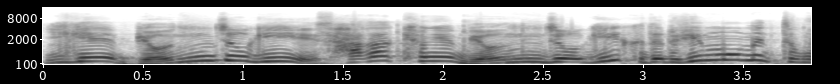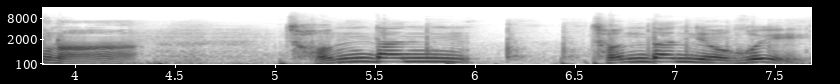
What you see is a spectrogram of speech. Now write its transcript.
이게 면적이 사각형의 면적이 그대로 휘 모멘트구나. 전단 전단력의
